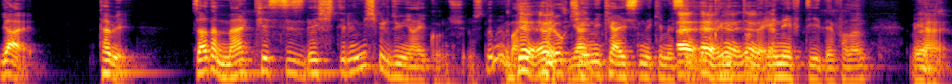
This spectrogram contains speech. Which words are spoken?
Ya tabii zaten merkezsizleştirilmiş bir dünyayı konuşuyoruz değil mi? Bak, De- evet, blockchain yani- hikayesindeki mesela Evet, evet, kriptoda, evet, evet. NFT'de falan veya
